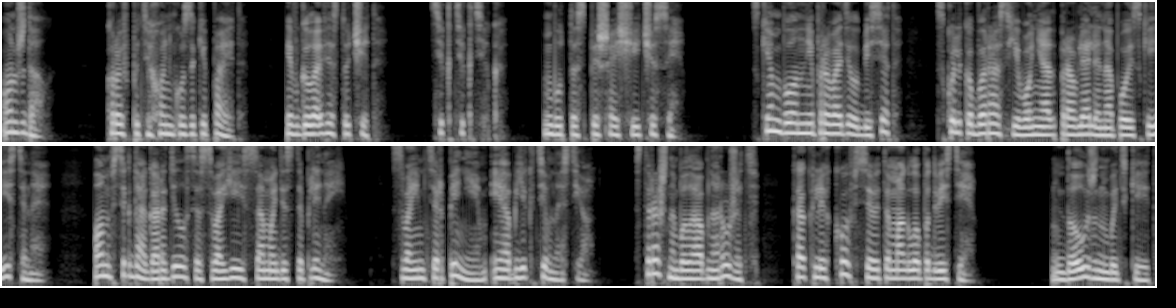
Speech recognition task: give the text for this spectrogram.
Он ждал. Кровь потихоньку закипает, и в голове стучит. Тик-тик-тик, будто спешащие часы. С кем бы он ни проводил бесед, сколько бы раз его не отправляли на поиски истины, он всегда гордился своей самодисциплиной, своим терпением и объективностью. Страшно было обнаружить, как легко все это могло подвести. «Должен быть, Кейт,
